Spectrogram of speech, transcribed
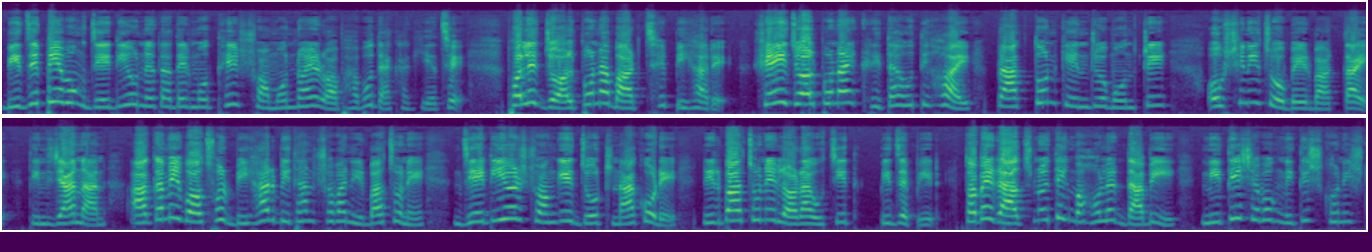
বিজেপি এবং জেডিইউ নেতাদের মধ্যে সমন্বয়ের অভাবও দেখা গিয়েছে, ফলে জল্পনা বাড়ছে বিহারে। সেই জল্পনায় কৃতাহুতি হয় প্রাক্তন কেন্দ্রীয় মন্ত্রী অশ্বিনী চৌবের বার্তায়। তিনি জানান, আগামী বছর বিহার বিধানসভা নির্বাচনে জেডিইউ এর সঙ্গে জোট না করে নির্বাচনে লড়া উচিত বিজেপির। তবে রাজনৈতিক মহলের দাবি, নীতিশ এবং নীতিশ ঘনিষ্ঠ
